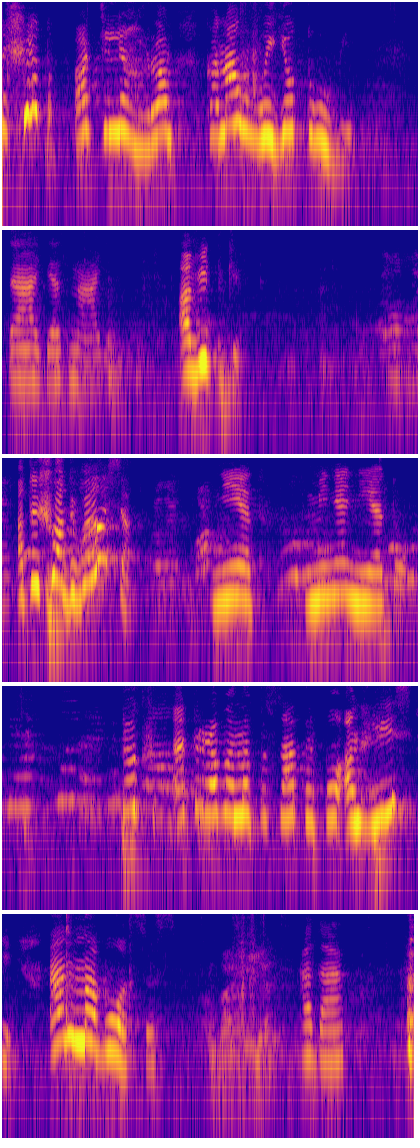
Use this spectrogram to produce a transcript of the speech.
планшет, а телеграм-канал в Ютубі. Так, я знаю. А відки? А ти що, дивилася? Нет, у меня нету. Так а треба написати по-англійськи Анна Босис. Ага. Ах,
